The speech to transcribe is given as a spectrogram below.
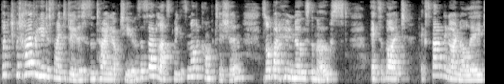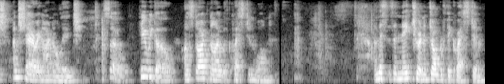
but, but however you decide to do this is entirely up to you. And as I said last week, it's not a competition. It's not about who knows the most. It's about expanding our knowledge and sharing our knowledge. So here we go. I'll start now with question one. And this is a nature and a geography question.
